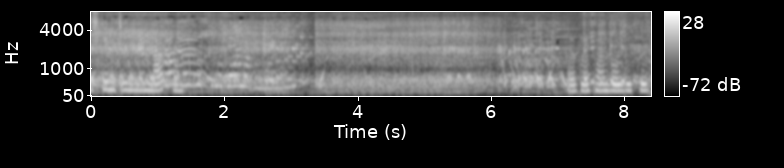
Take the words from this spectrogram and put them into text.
Ich gehe mit ihm in den Nahkampf. Er hat gleich meinen Bull gekillt.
